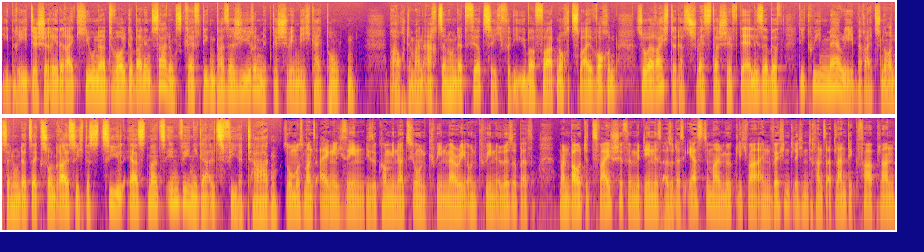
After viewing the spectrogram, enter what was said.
Die britische Reederei Cunard wollte bei den zahlungskräftigen Passagieren mit Geschwindigkeit punkten. Brauchte man 1840 für die Überfahrt noch zwei Wochen, so erreichte das Schwesterschiff der Elizabeth, die Queen Mary, bereits 1936 das Ziel erstmals in weniger als vier Tagen. So muss man es eigentlich sehen, diese Kombination Queen Mary und Queen Elizabeth. Man baute zwei Schiffe, mit denen es also das erste Mal möglich war, einen wöchentlichen Transatlantikfahrplan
